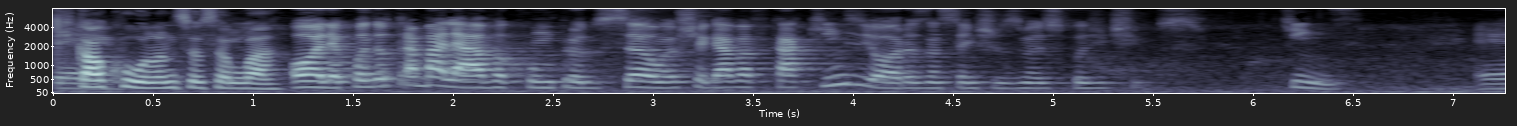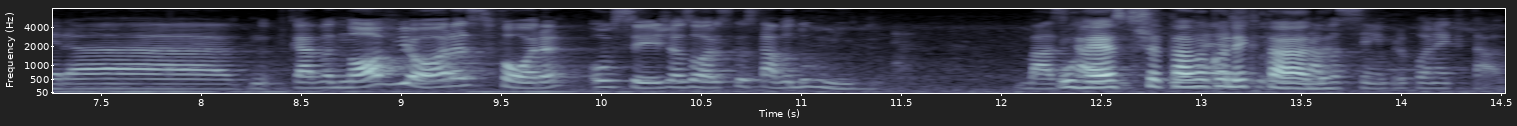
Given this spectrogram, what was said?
que é. calcula no seu celular? Olha, quando eu trabalhava com produção, eu chegava a ficar 15 horas na frente dos meus dispositivos. 15. Era. Ficava nove horas fora, ou seja, as horas que eu estava dormindo. O resto você estava conectada. Eu estava sempre conectada.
